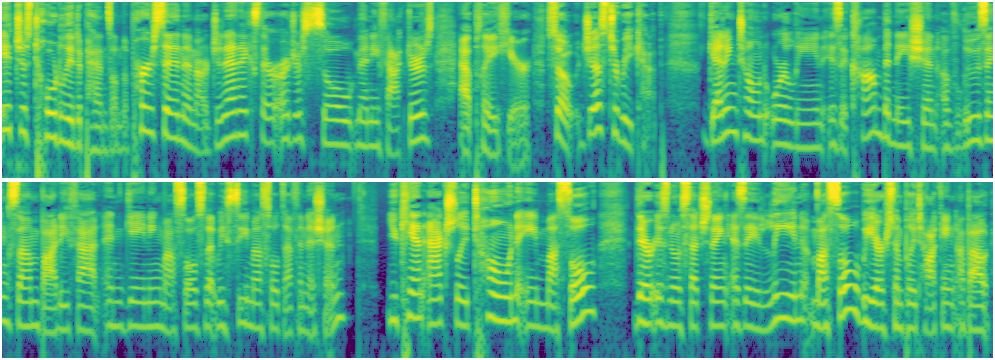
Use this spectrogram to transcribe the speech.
it just totally depends on the person and our genetics. There are just so many factors at play here. So, just to recap, getting toned or lean is a combination of losing some body fat and gaining muscle so that we see muscle definition. You can't actually tone a muscle. There is no such thing as a lean muscle. We are simply talking about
